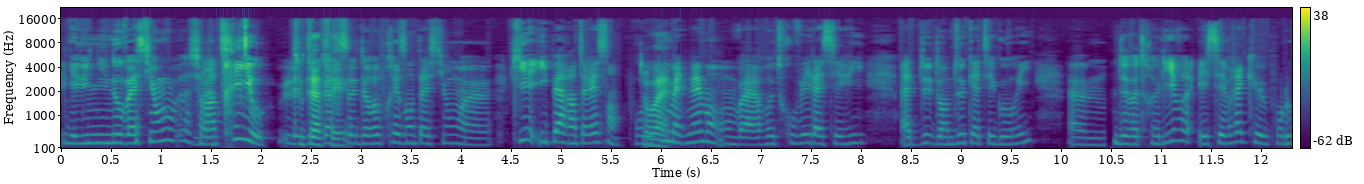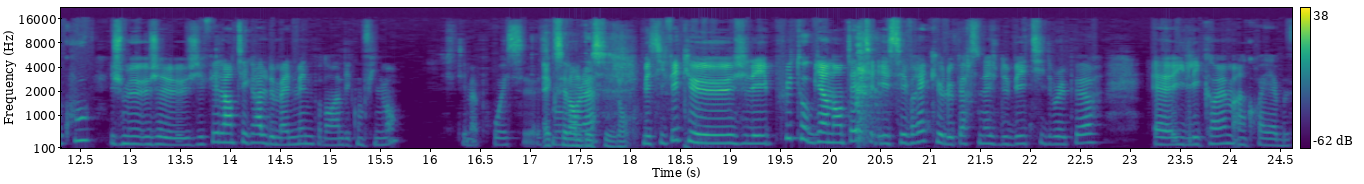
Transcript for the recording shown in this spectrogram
Il y a eu une innovation sur Ouais. un trio le- Tout de, fait. représentation euh, qui est hyper intéressant. Pour le Ouais. coup, même, on, on va retrouver la série à deux, dans deux catégories de votre livre. Et c'est vrai que pour le coup, je me- je- j'ai fait l'intégrale de Mad Men pendant un déconfinement. C'était ma prouesse à ce Excellente décision. Mais ce qui fait que je l'ai plutôt bien en tête. Et c'est vrai que le personnage de Betty Draper, euh, il est quand même incroyable.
